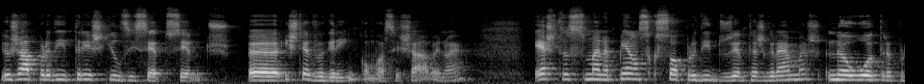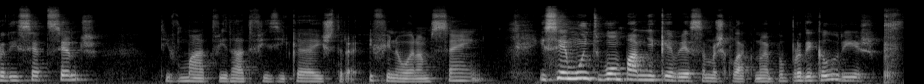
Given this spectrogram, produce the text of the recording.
Eu já perdi 3 kg e 700. Uh, isto é devagarinho, como vocês sabem, não é? Esta semana penso que só perdi 200 gramas, na outra perdi 700 tive uma atividade física extra e what I'm saying. Isso é muito bom para a minha cabeça, mas claro que não é para perder calorias. Pff,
